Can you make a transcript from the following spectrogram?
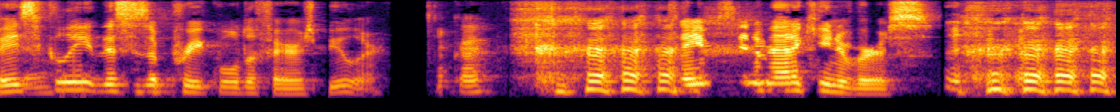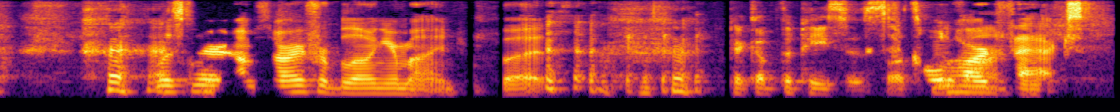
Basically, this is a prequel to Ferris Bueller. Okay, Same cinematic universe. Listener, I'm sorry for blowing your mind, but Pick up the pieces. Let's cold hard on. facts.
